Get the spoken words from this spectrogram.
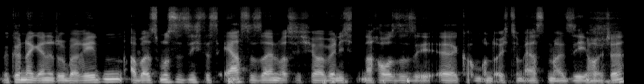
wir können da gerne drüber reden, aber es muss jetzt nicht das Erste sein, was ich höre, wenn ich nach Hause äh, komme und euch zum ersten Mal sehe heute.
